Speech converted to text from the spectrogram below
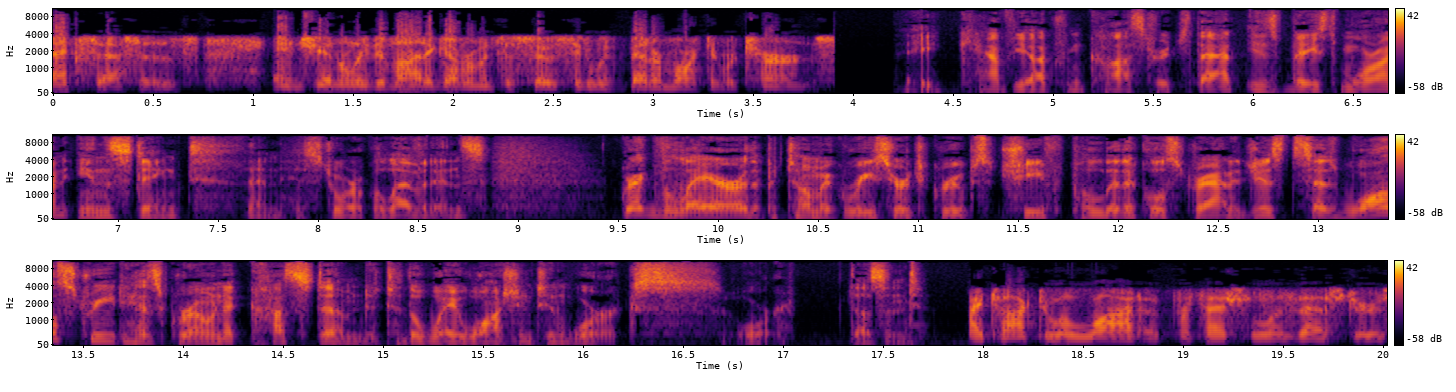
excesses, and generally divided governments associated with better market returns. A caveat from Koesterich that is based more on instinct than historical evidence. Greg Valliere, the Potomac Research Group's chief political strategist, says Wall Street has grown accustomed to the way Washington works, or doesn't. I talk to a lot of professional investors,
